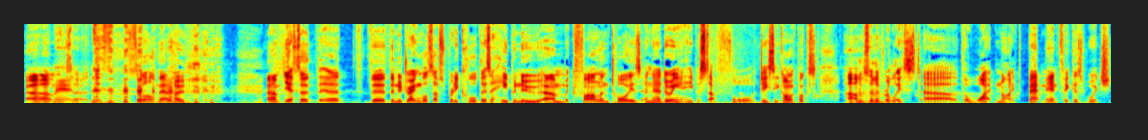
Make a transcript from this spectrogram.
Um, Oh, man. So I'm still holding out hope. um, yeah, so the, the the new Dragon Ball stuff's pretty cool. There's a heap of new um, McFarlane toys, and now doing a heap of stuff for DC comic books. Um, Mm-hmm. So they've released uh, the White Knight Batman figures, which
